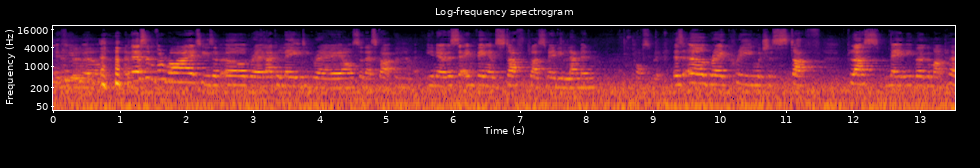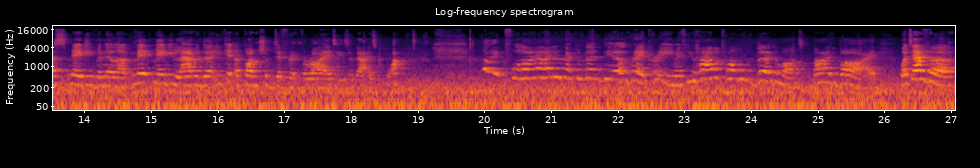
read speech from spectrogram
if you will. and there's some varieties of Earl Grey, like Lady Grey, also that's got, you know, the same thing and stuff plus maybe lemon, possibly. There's Earl Grey cream, which is stuff plus maybe bergamot plus maybe vanilla, may, maybe lavender. You get a bunch of different varieties of that. It's quite delightful. I highly recommend the Earl Grey cream. If you have a problem with bergamot, by the by, whatever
